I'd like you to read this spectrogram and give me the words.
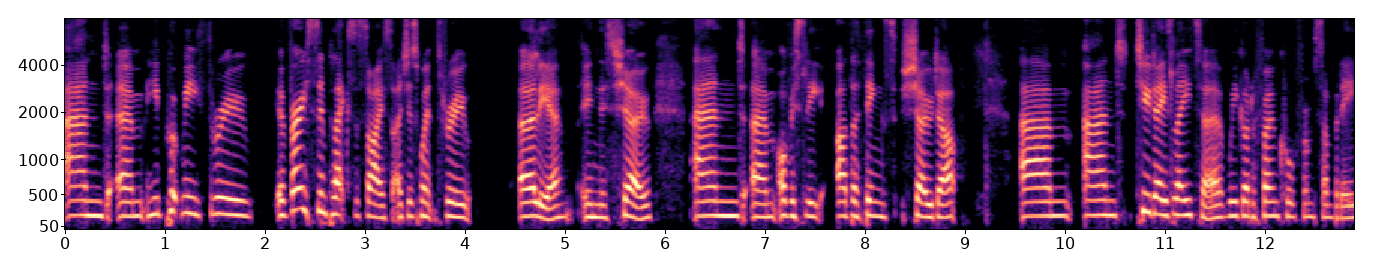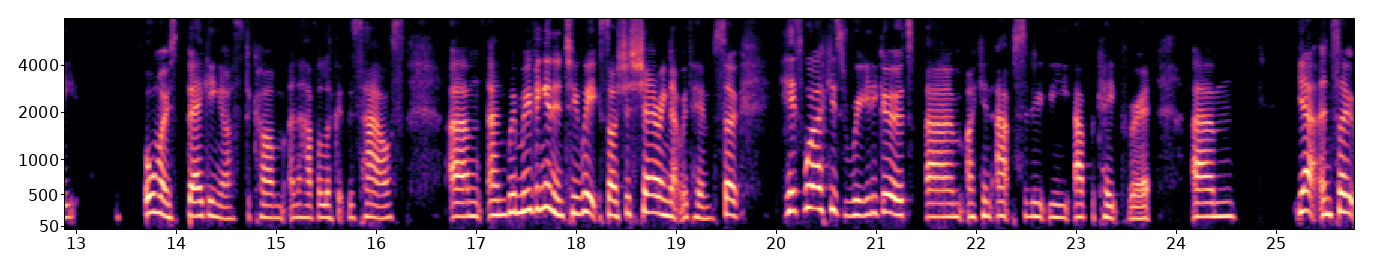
And um he put me through a very simple exercise that i just went through earlier in this show. And um obviously other things showed up um, and two days later, we got a phone call from somebody almost begging us to come and have a look at this house. Um, and we're moving in in two weeks. So I was just sharing that with him. So his work is really good. Um, I can absolutely advocate for it. Um, yeah, and so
